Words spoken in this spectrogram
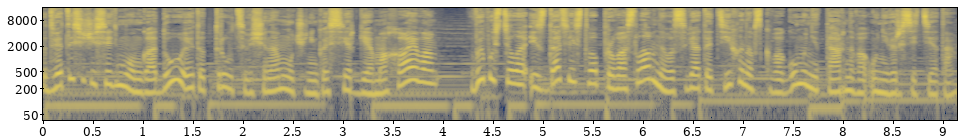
В 2007 году этот труд священномученика Сергия Махаева выпустило издательство Православного Свято-Тихоновского гуманитарного университета.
